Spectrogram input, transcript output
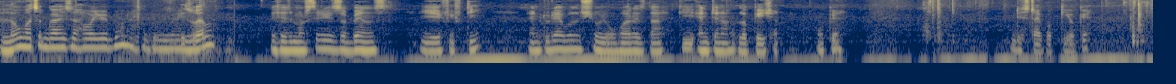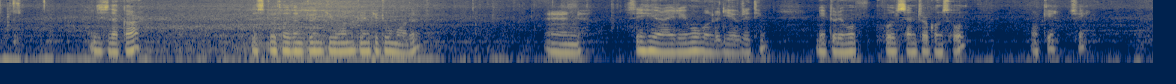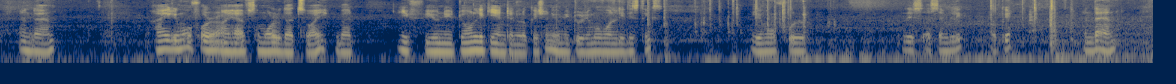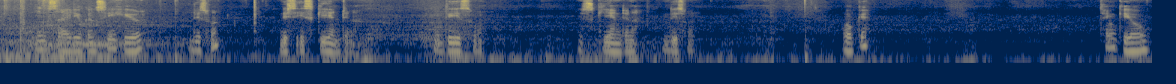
hello what's up guys? How are you everyone? I hope everybody is well. This is mercedes-benz A250 and today i will show you where is the key antenna location okay? This type of key okay? This is the car. This 2021-22 model. And see here i remove already everything. Need to remove full center console. Okay see and then I remove for I have some more that's why. But if you need to only key antenna location you need to remove only these things. Remove full this assembly okay? And then inside you can see here this one. This is key antenna. This one. Is key antenna. This one. Okay thank you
